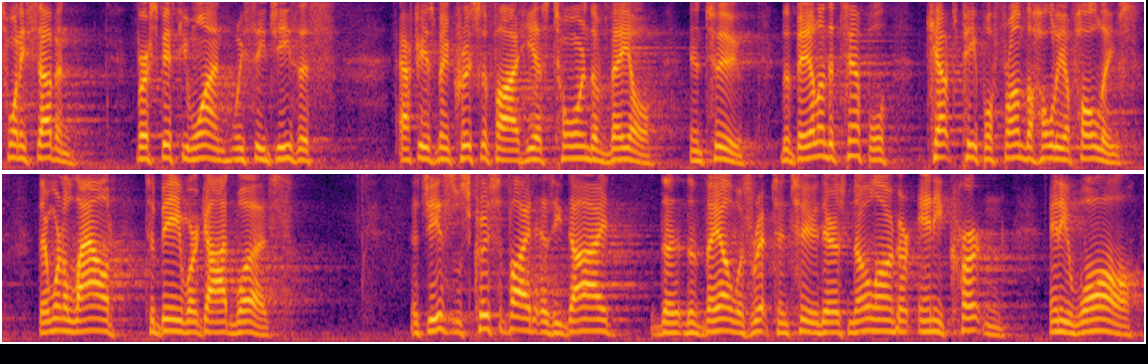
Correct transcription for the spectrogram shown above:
27, verse 51, we see Jesus, after he has been crucified, he has torn the veil in two. The veil in the temple kept people from the Holy of Holies. They weren't allowed to be where God was. As Jesus was crucified, as he died, the, the veil was ripped in two. There's no longer any curtain, any wall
